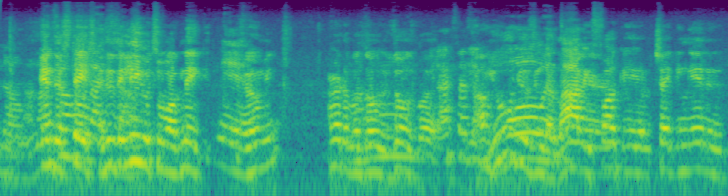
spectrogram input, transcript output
no, No. In the It's a states, whole it is lifestyle. illegal to walk naked. You Yeah. feel me? I heard of adult No, results, but that's- that's you a you whole just in the lobby entire- fucking checking in and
